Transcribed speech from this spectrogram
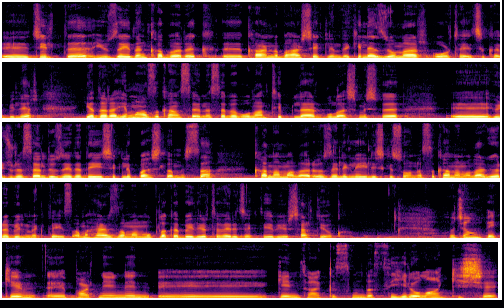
e, ciltte yüzeyden kabarık, e, karnabahar şeklindeki lezyonlar ortaya çıkabilir. Ya da rahim ağzı kanserine sebep olan tipler bulaşmış ve e, hücresel düzeyde değişiklik başlamışsa kanamalar, özellikle ilişki sonrası kanamalar görebilmekteyiz. Ama her zaman mutlaka belirti verecek diye bir şart yok. Hocam peki e, partnerinin e, genital kısmında sihir olan kişi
